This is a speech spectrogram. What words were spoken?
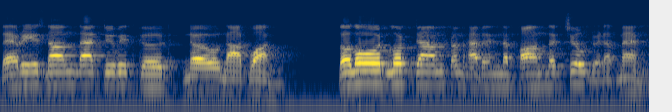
There is none that doeth good, no, not one. The Lord looked down from heaven upon the children of men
